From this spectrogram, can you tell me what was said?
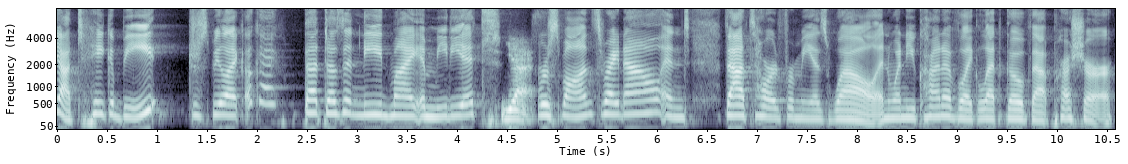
yeah, take a beat, just be like, okay, that doesn't need my immediate yes. response right now. And that's hard for me as well. And when you kind of like let go of that pressure,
